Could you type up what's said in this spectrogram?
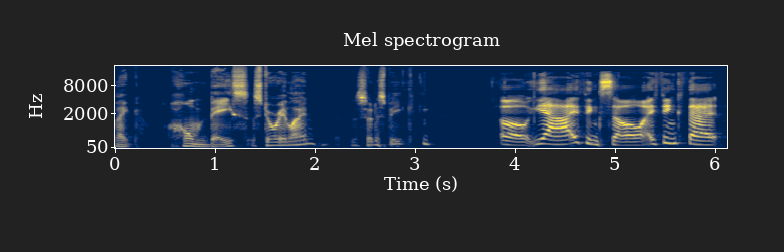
like home base storyline, so to speak. Oh yeah, I think so. I think that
